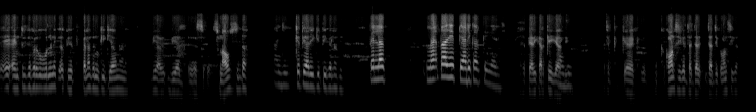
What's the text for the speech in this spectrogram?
ਤੇ ਐਂਟਰੀ ਤੇ ਫਿਰ ਉਹਨਾਂ ਨੇ ਕ- ਫਿਰ ਪਹਿਲਾਂ ਤੈਨੂੰ ਕੀ ਕਿਹਾ ਉਹਨਾਂ ਨੇ? ਵੀ ਆ- ਵੀ ਆ, ਅ, ਸ- ਸੁਣਾਓ ਸਿੱਧਾ। ਹਾਂਜੀ। ਕਿ ਤਿਆਰੀ ਕੀਤੀ ਪਹਿਲਾਂ ਵੀ ਪਹਿਲਾਂ ਮੈਂ ਤਾਂ ਜੀ ਤਿਆਰੀ ਕਰਕੇ ਗਿਆ ਜੀ ਅੱਛਾ ਤਿਆਰੀ ਕਰਕੇ ਹੀ ਗਿਆ ਸੀ। ਹਾਂਜੀ। ਅੱਛਾ ਕ- ਕ- ਕ- ਕੌਣ ਸੀਗਾ? ਜੱਜ ਜੱਜ ਕੌਣ ਸੀਗਾ?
